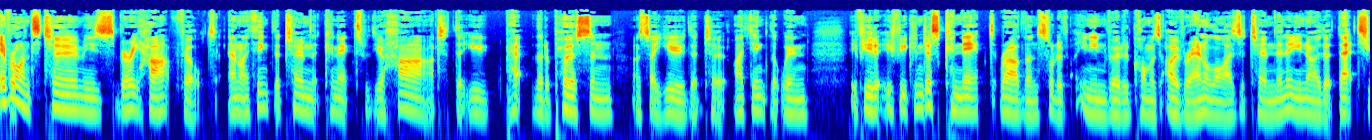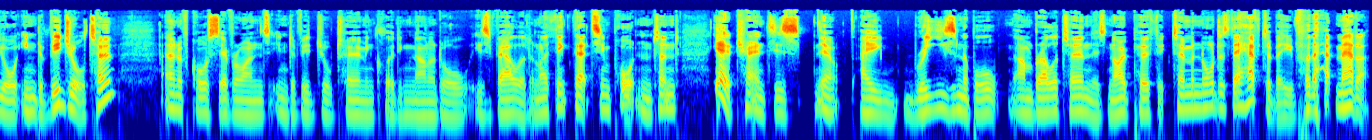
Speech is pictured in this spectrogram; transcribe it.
everyone's term is very heartfelt. And I think the term that connects with your heart that you that a person, I say you, that to, I think that when if you if you can just connect rather than sort of in inverted commas overanalyze a term, then you know that that's your individual term. And of course, everyone's individual term, including none at all, is valid. And I think that's important. And yeah, trans is you know a reasonable umbrella term. There's no perfect term, and nor does there have to be for that matter,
